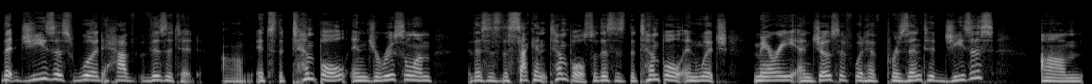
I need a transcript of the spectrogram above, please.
that Jesus would have visited. Um, it's the temple in Jerusalem. This is the second temple. So this is the temple in which Mary and Joseph would have presented Jesus. Um,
